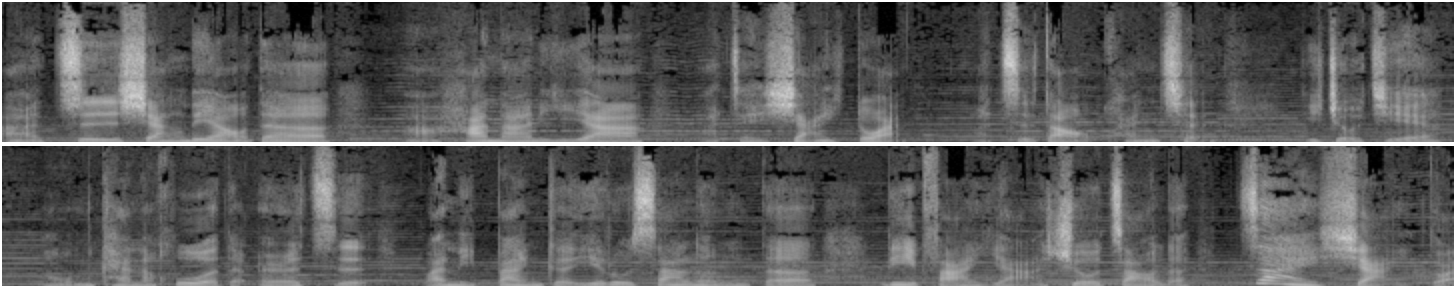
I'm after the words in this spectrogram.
啊，制香料的啊，哈拿利亚啊，在下一段啊，知道宽城第九节啊，我们看到户尔的儿子管理半个耶路撒冷的利法亚修造了，再下一段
